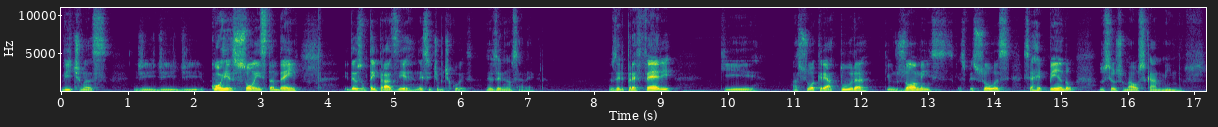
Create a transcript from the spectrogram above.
vítimas de, de, de correções também. E Deus não tem prazer nesse tipo de coisa. Deus ele não se alegra. Deus ele prefere que a sua criatura, que os homens, que as pessoas se arrependam dos seus maus caminhos.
